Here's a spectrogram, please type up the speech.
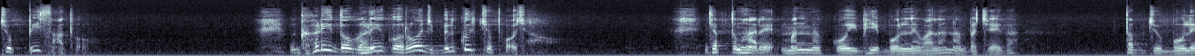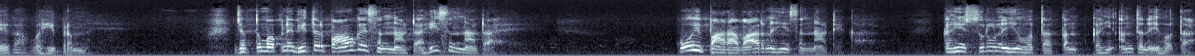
चुप्पी साधो। घड़ी दो घड़ी को रोज बिल्कुल चुप हो जाओ। जब तुम्हारे मन में कोई भी बोलने वाला ना बचेगा, तब जो बोलेगा वही ब्रह्म है। जब तुम अपने भीतर पाओगे, सन्नाटा ही सन्नाटा है। कोई पारावार नहीं सन्नाटे का। कहीं शुरू नहीं होता कहीं अंत नहीं होता।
